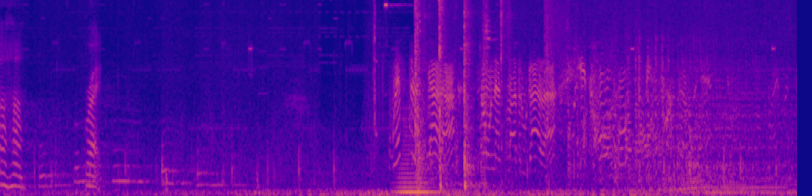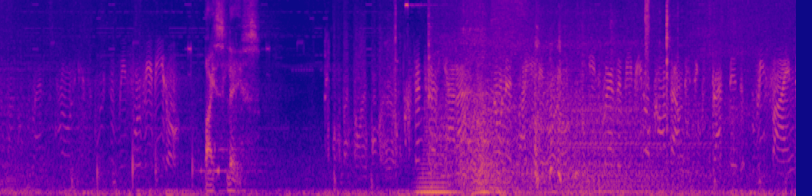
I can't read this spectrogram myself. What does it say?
Uh-huh. Right. Western Yara, known as Madrugada, is home most to big fruit villages. Plants grown exclusively for Viviro. By slaves. Central Yara, known as Valle de Oro, is where the Viviro compound is extracted, refined,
